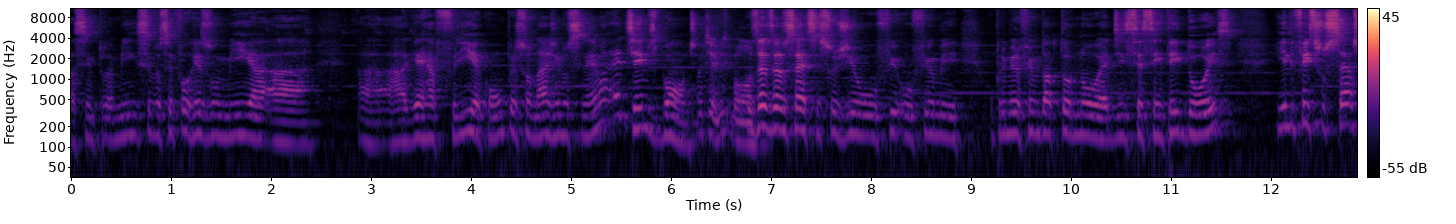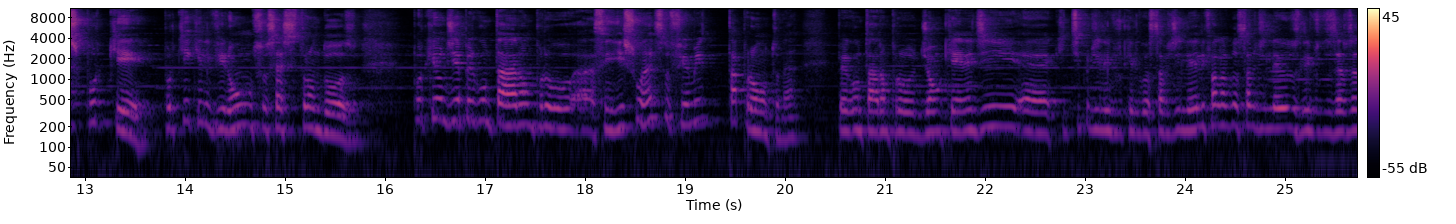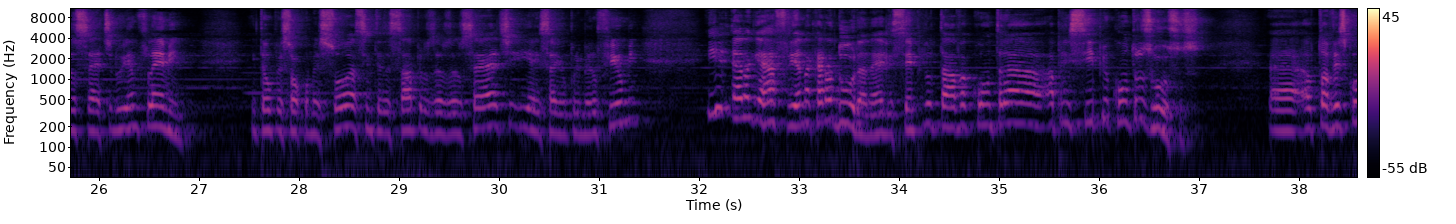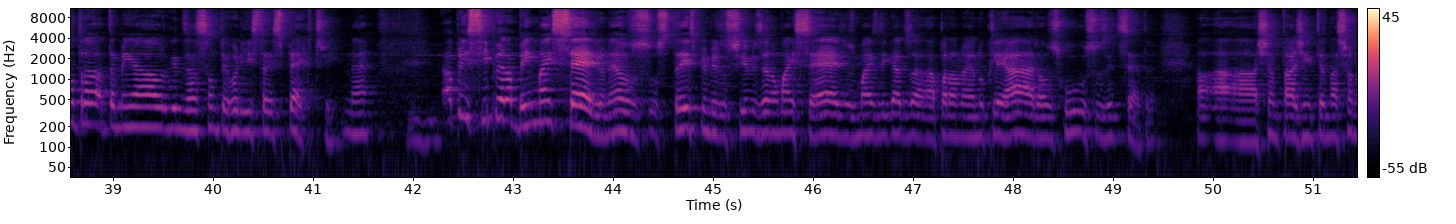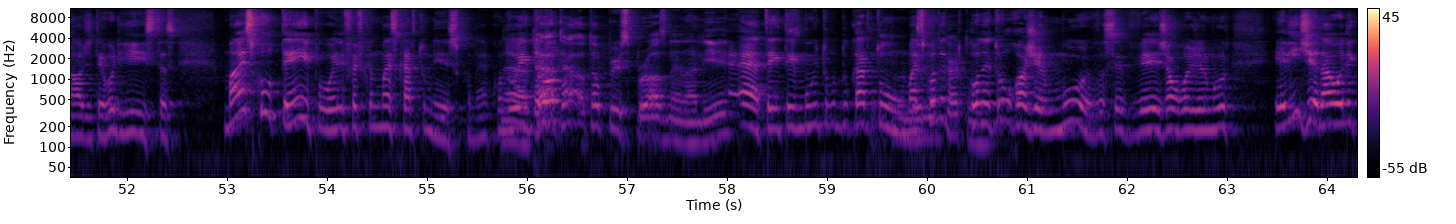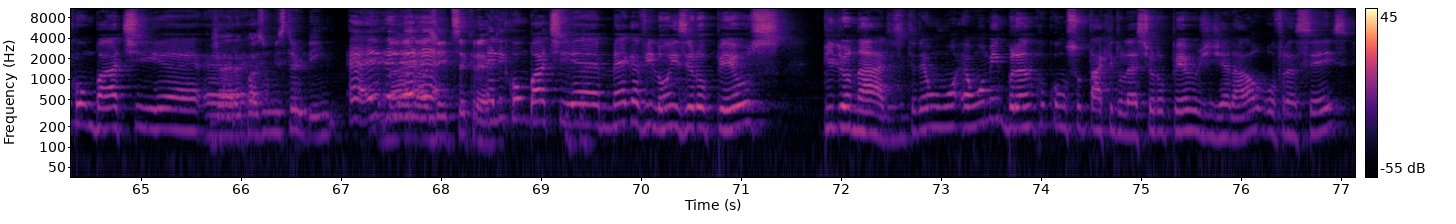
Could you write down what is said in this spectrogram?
assim, para mim, se você for resumir a, a, a Guerra Fria com um personagem no cinema, é James Bond. O James O Bond. 007 surgiu o, fi- o filme, o primeiro filme Dr. No é de 62 e ele fez sucesso por quê? Por que, que ele virou um sucesso estrondoso? Porque um dia perguntaram pro, assim, isso antes do filme tá pronto, né? Perguntaram pro John Kennedy eh, que tipo de livro que ele gostava de ler, ele falou que gostava de ler os livros do 007 do Ian Fleming. Então o pessoal começou a se interessar pelo 007 e aí saiu o primeiro filme. E era Guerra Fria na cara dura, né? Ele sempre lutava contra, a princípio, contra os russos. uh, talvez contra também a organização terrorista Spectre, né? Uhum. A princípio era bem mais sério, né? Os, os, três primeiros filmes eram mais sérios, mais ligados à, à paranoia nuclear, aos russos, etc. A, a, a, chantagem internacional de terroristas. Mas com o tempo ele foi ficando mais cartunesco, né? Quando é, entrou até, até, até, o Pierce Brosnan ali. É, tem, tem muito do cartoon. Mas quando, cartoon. quando entrou o Roger Moore, você vê já o Roger Moore ele, em geral, ele combate. É, Já é, era quase um Mr. Bean é, ele, é, agente secreto. Ele combate é, mega vilões europeus bilionários, entendeu? Um, é um homem branco com o sotaque do leste europeu, em geral, ou francês,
